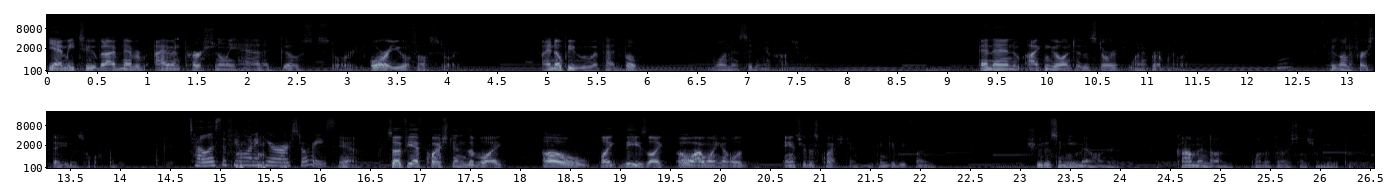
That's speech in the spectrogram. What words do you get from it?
Yeah, me too. But I've never, I haven't personally had a ghost story or a UFO story. I know people who have had both. One is sitting across from me, and then I can go into the story of when I broke my leg. Yeah. It was on the first date. It was horrible. Tell us if you want to hear our stories. Yeah. So if you have questions of like, oh, like these, like, oh, I want y'all to answer this question. You think it'd be fun? Shoot us an email or comment on one of our social media posts.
